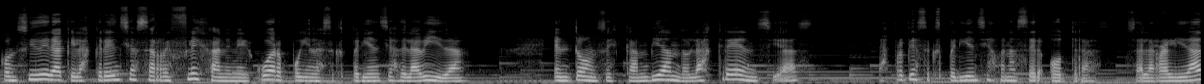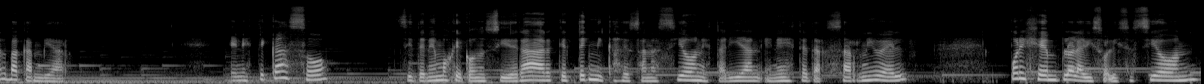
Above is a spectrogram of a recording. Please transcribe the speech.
considera que las creencias se reflejan en el cuerpo y en las experiencias de la vida. Entonces, cambiando las creencias, las propias experiencias van a ser otras, o sea, la realidad va a cambiar. En este caso, si tenemos que considerar qué técnicas de sanación estarían en este tercer nivel, por ejemplo, la visualización,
